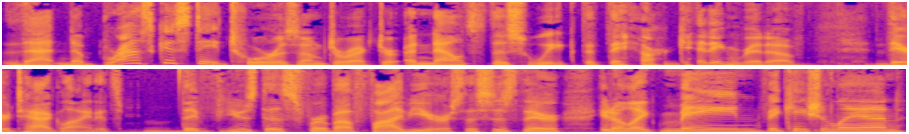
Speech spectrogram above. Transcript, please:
that Nebraska State Tourism Director announced this week that they are getting rid of their tagline. It's they've used this for about 5 years. This is their, you know, like Maine, vacation land,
